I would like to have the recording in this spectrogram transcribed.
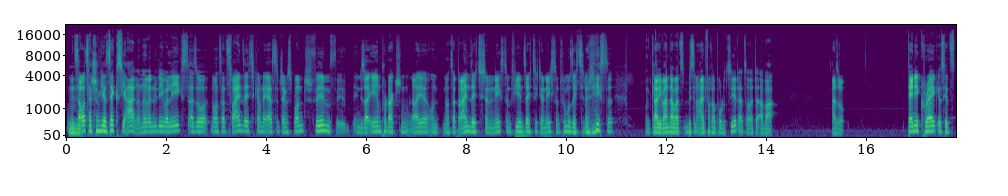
Und jetzt mhm. dauert es halt schon wieder sechs Jahre, ne? Wenn du dir überlegst, also 1962 kam der erste James Bond-Film in dieser Alien-Production-Reihe und 1963 dann der nächste und 64 der nächste und 65 der nächste. Und klar, die waren damals ein bisschen einfacher produziert als heute, aber also Danny Craig ist jetzt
